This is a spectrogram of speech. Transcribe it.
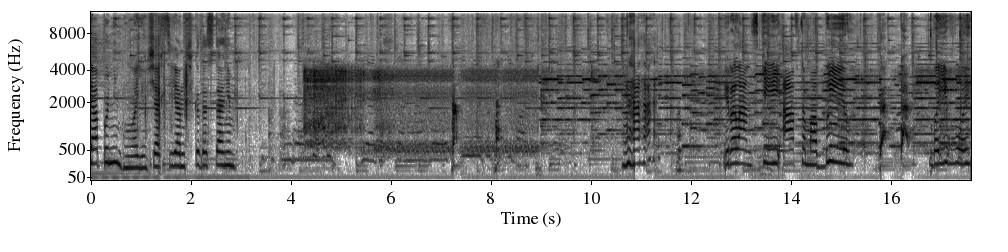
Я понимаю. Сейчас Яночка достанем. Ирландский автомобиль. Боевой.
